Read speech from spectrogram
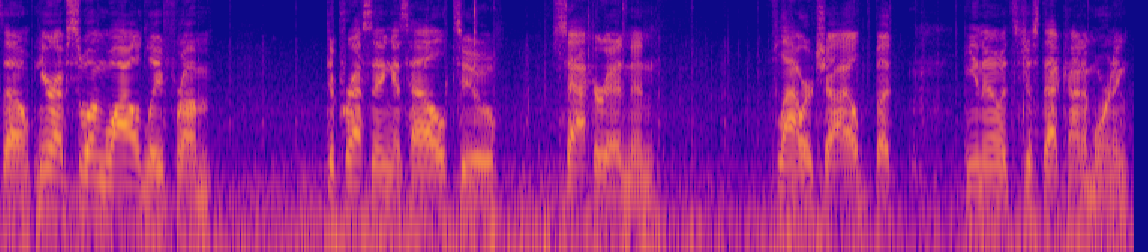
So here I've swung wildly from depressing as hell to saccharine and flower child, but you know, it's just that kind of morning.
